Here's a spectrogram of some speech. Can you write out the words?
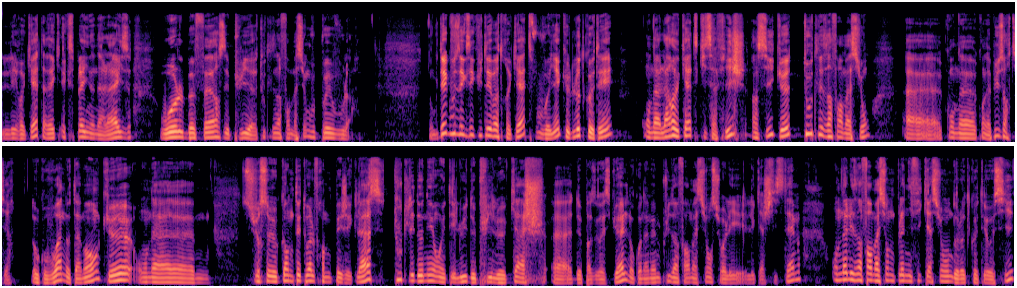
les, requêtes avec explain analyze, wall, buffers et puis euh, toutes les informations que vous pouvez vouloir. Donc dès que vous exécutez votre requête, vous voyez que de l'autre côté, on a la requête qui s'affiche ainsi que toutes les informations euh, qu'on a, a, pu sortir. Donc on voit notamment qu'on a sur ce count étoile from PG class, toutes les données ont été lues depuis le cache euh, de PostgreSQL, donc on n'a même plus d'informations sur les, caches système. On a les informations de planification de l'autre côté aussi,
